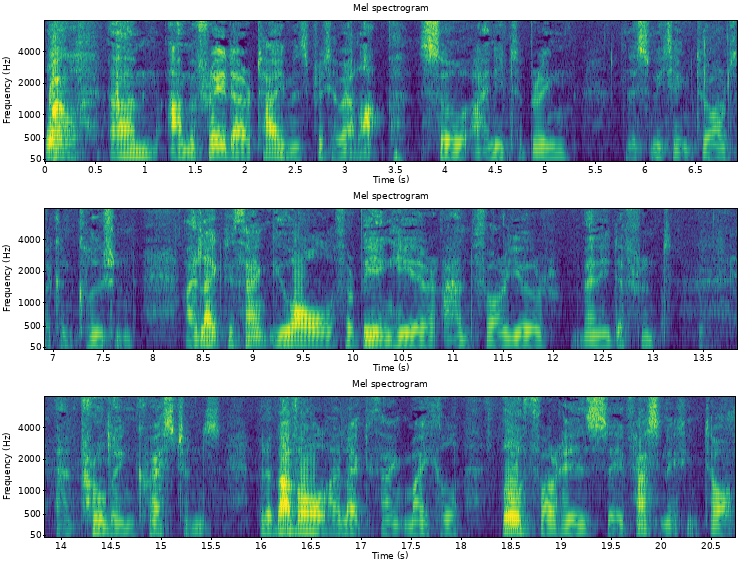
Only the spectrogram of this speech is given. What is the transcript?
Well, um, I'm afraid our time is pretty well up, so I need to bring this meeting towards a conclusion. I'd like to thank you all for being here and for your many different uh, probing questions. But above all, I'd like to thank Michael both for his uh, fascinating talk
